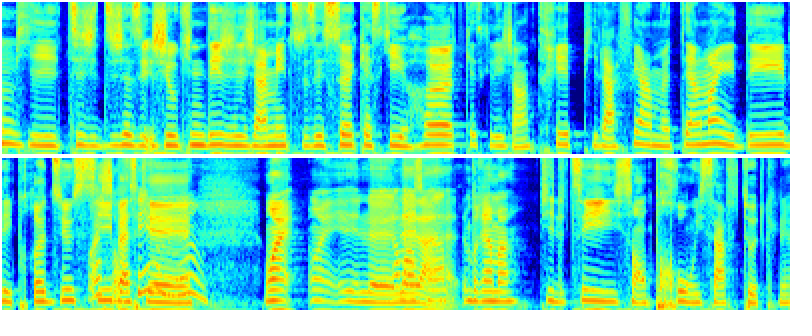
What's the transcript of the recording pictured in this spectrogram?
Mhm. Puis, tu sais, j'ai dit, j'ai- aucune idée, j'ai jamais utilisé ça. Qu'est-ce qui est hot, qu'est-ce que les gens trippent. Puis la fille, elle m'a tellement aidé, les produits aussi, Ouais, parce que. là. Ouais, ouais, le- Vraiment la- la- smart. vraiment. Puis, tu sais, ils sont pros, ils savent tout, là.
